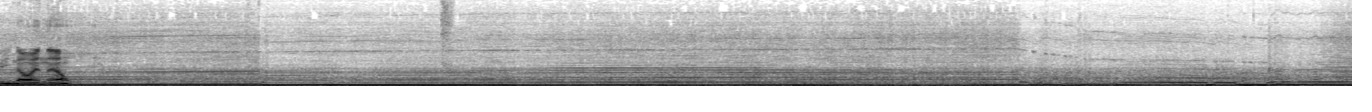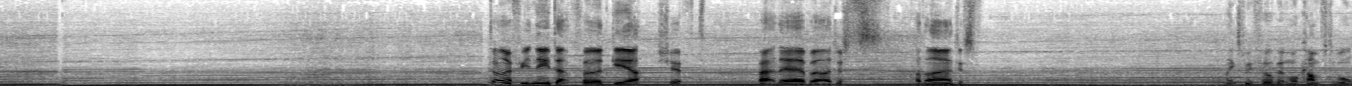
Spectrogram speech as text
P9 now. If you need that third gear shift back there, but I just, I don't know, just makes me feel a bit more comfortable.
